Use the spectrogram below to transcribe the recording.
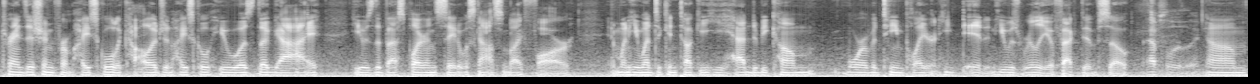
transitioned from high school to college. In high school, he was the guy. He was the best player in the state of Wisconsin by far. And when he went to Kentucky, he had to become more of a team player, and he did, and he was really effective. So Absolutely. um,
